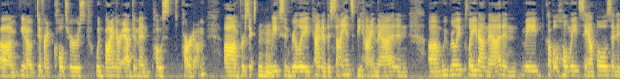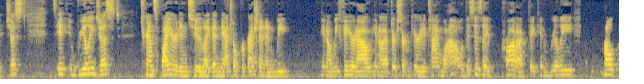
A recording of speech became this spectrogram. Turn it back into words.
um, you know, different cultures would bind their abdomen postpartum um, for 6 mm-hmm. weeks and really kind of the science behind that. And um, we really played on that and made a couple of homemade samples. And it just, it really just transpired into like a natural progression. And we, you know, we figured out, you know, after a certain period of time, wow, this is a product that can really help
